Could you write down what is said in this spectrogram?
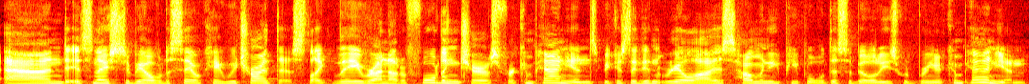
And it's nice to be able to say, okay, we tried this. Like they ran out of folding chairs for companions because they didn't realize how many people with disabilities would bring a companion.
